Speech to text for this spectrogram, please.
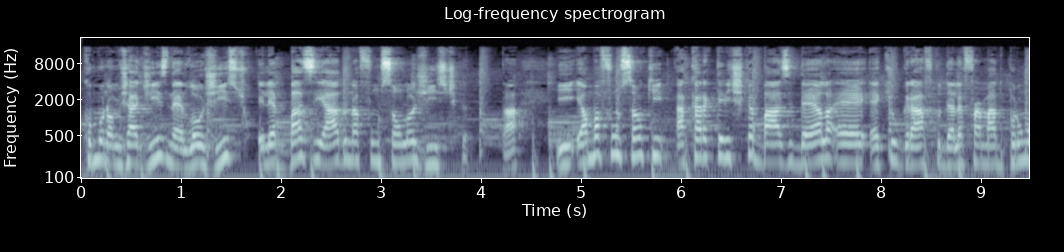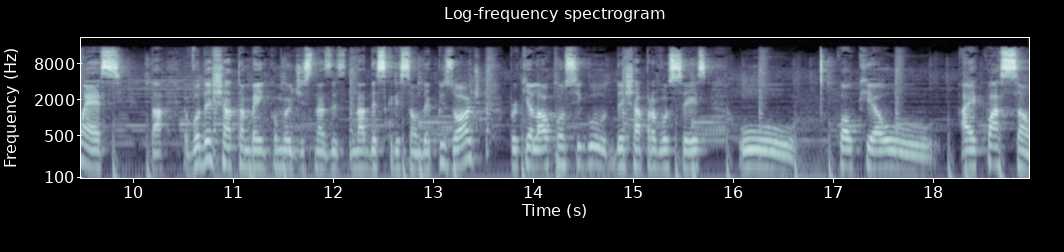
como o nome já diz, né, logístico, ele é baseado na função logística, tá? E é uma função que a característica base dela é, é que o gráfico dela é formado por um S, tá? Eu vou deixar também, como eu disse na, na descrição do episódio, porque lá eu consigo deixar para vocês o qual que é o, a equação,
